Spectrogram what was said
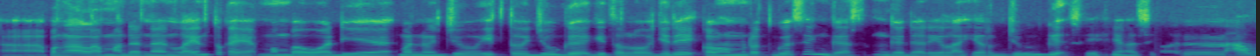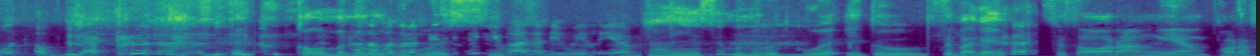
uh, pengalaman dan lain-lain tuh kayak membawa dia menuju itu juga gitu loh. Jadi kalau menurut gue sih nggak nggak dari lahir juga sih ya nggak sih. mm, I would object. kalau menurut menurut gue sih gimana nih William? Kayaknya sih menurut gue itu sebagai seseorang yang part of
